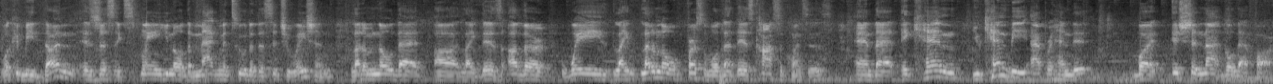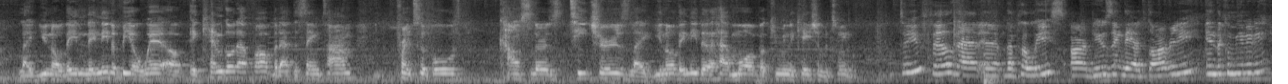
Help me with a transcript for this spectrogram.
What could be done is just explain, you know, the magnitude of the situation. Let them know that, uh, like, there's other ways. Like, let them know first of all that there's consequences and that it can, you can be apprehended, but it should not go that far. Like, you know, they they need to be aware of it can go that far, but at the same time, principals, counselors, teachers, like, you know, they need to have more of a communication between them. Do you feel that uh, the police are abusing their authority in the community?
